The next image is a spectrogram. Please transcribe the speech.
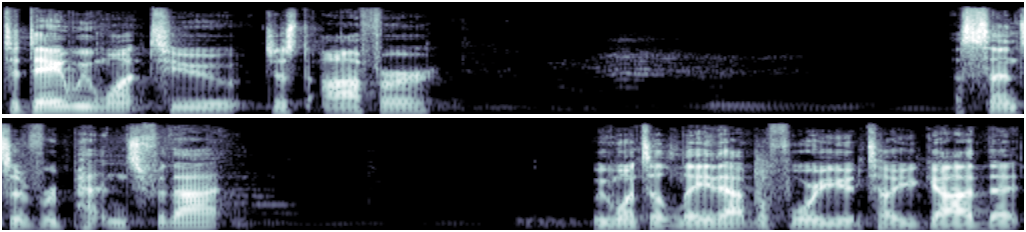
Today, we want to just offer a sense of repentance for that. We want to lay that before you and tell you, God, that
